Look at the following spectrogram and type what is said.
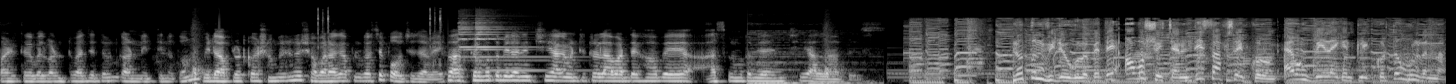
পাশে থেকে বেল বাটনটি বাজিয়ে দেবেন, কারণ নিত্য নতুন ভিডিও আপলোড করার সঙ্গে সঙ্গে সবার আগে আপনার কাছে পৌঁছে যাবে। তো আজকের মতো বিদায় নিচ্ছি, আগামী টিউটোরিয়ালে আবার দেখা হবে। আজকের মতো বিদায় নিচ্ছি, আল্লাহ হাফিজ। নতুন ভিডিওগুলো পেতে অবশ্যই চ্যানেলটি সাবস্ক্রাইব করুন এবং বেল আইকন ক্লিক করতেও ভুলবেন না।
